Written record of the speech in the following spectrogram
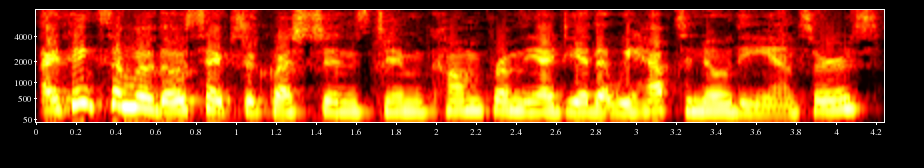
I think some of those types of questions, Tim, come from the idea that we have to know the answers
